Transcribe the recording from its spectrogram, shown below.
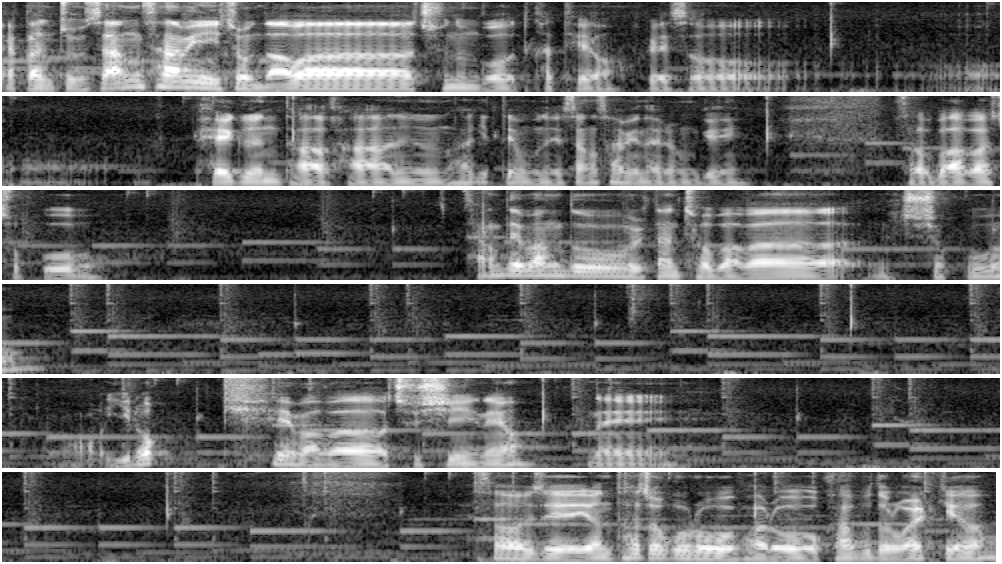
약간 좀 쌍삼이 좀 나와주는 것 같아요. 그래서 어, 100은 다 가능하기 때문에 쌍삼이나 이런 게 그래서 막아줬고 상대방도 일단 저 막아주셨고 어, 이렇게 막아주시네요. 네. 그래서 이제 연타적으로 바로 가보도록 할게요.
